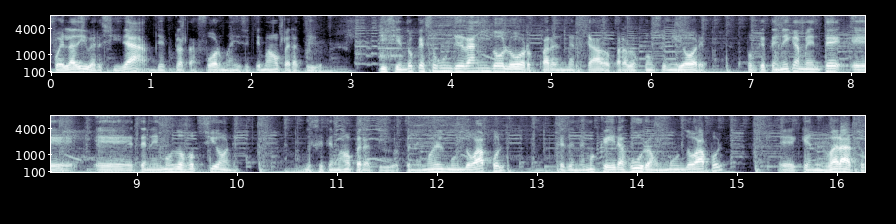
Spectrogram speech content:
fue la diversidad de plataformas y sistemas operativos. Y siento que eso es un gran dolor para el mercado, para los consumidores, porque técnicamente eh, eh, tenemos dos opciones de sistemas operativos. Tenemos el mundo Apple, que tenemos que ir a juro a un mundo Apple, eh, que no es barato,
